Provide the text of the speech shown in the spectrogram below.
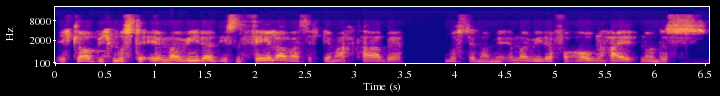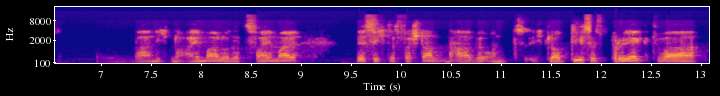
ich glaube, ich musste immer wieder diesen Fehler, was ich gemacht habe, musste man mir immer wieder vor Augen halten. Und das war nicht nur einmal oder zweimal, bis ich das verstanden habe. Und ich glaube, dieses Projekt war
